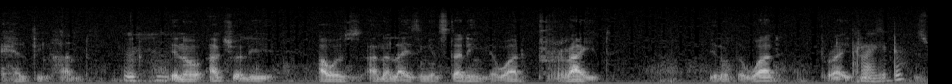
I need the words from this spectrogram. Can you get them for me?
a helping hand. You know, actually, I was analyzing and studying the word pride. You know, the word pride, is- Pride. is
